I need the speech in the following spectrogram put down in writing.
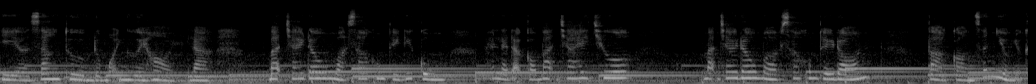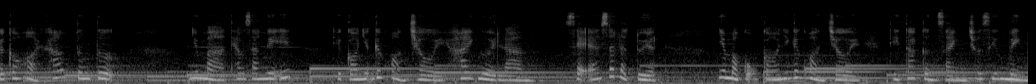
thì à, giang thường được mọi người hỏi là bạn trai đâu mà sao không thấy đi cùng? Hay là đã có bạn trai hay chưa? Bạn trai đâu mà sao không thấy đón? Và còn rất nhiều những cái câu hỏi khác tương tự. Nhưng mà theo giang nghĩ thì có những cái khoảng trời hai người làm sẽ rất là tuyệt. Nhưng mà cũng có những cái khoảng trời thì ta cần dành cho riêng mình.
